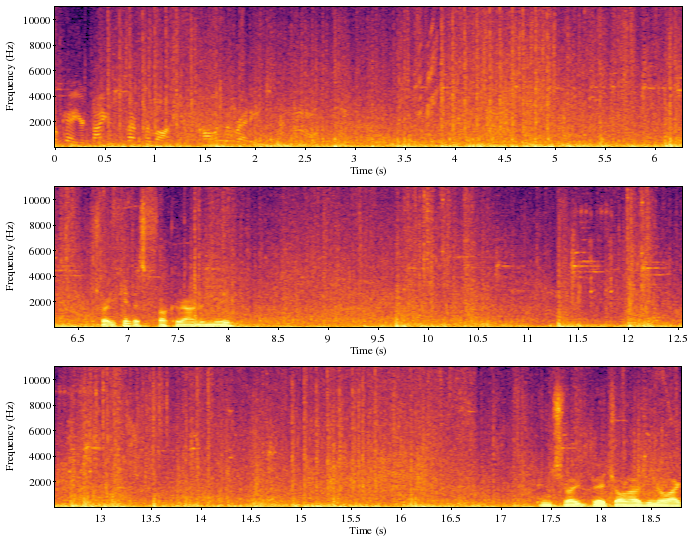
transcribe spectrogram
Okay, your Titan is prepped for launch. Call it when ready. Right, you can't just fuck around with me. And she's like, bitch, I'll have you know I,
